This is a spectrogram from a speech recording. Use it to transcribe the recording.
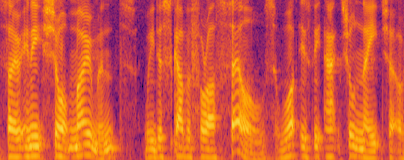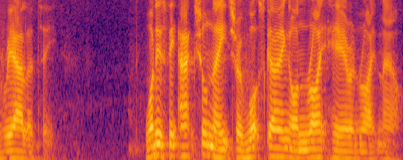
So in each short moment, we discover for ourselves what is the actual nature of reality. What is the actual nature of what's going on right here and right now?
